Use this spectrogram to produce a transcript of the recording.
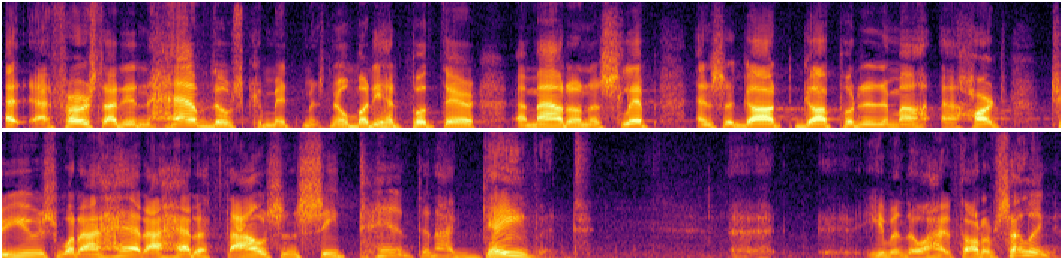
at, at, first, I didn't have those commitments. Nobody had put their amount on a slip, and so God, God put it in my uh, heart to use what I had. I had a thousand seat tent, and I gave it, uh, even though I had thought of selling it.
